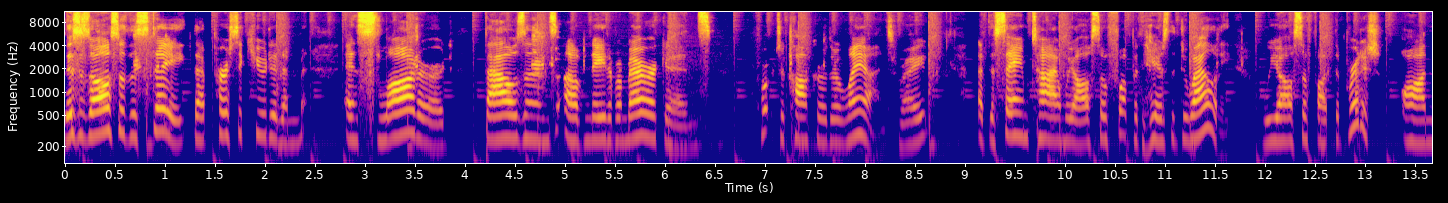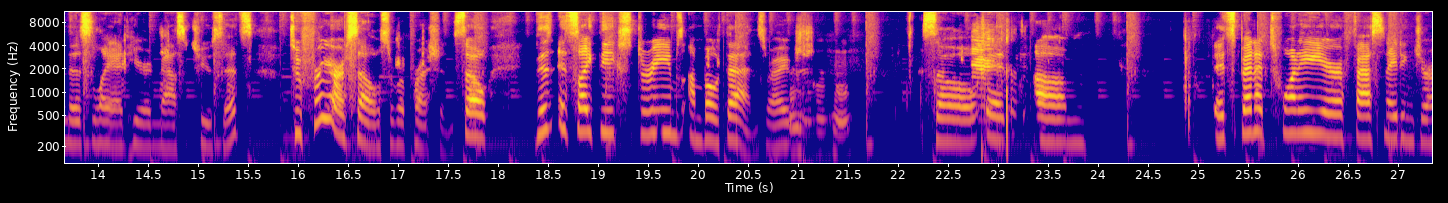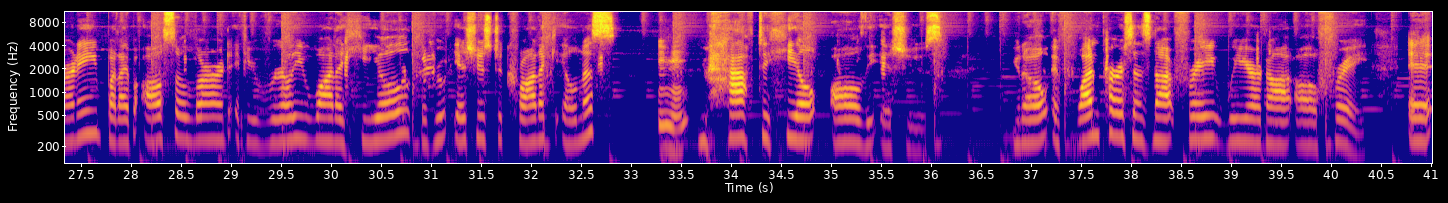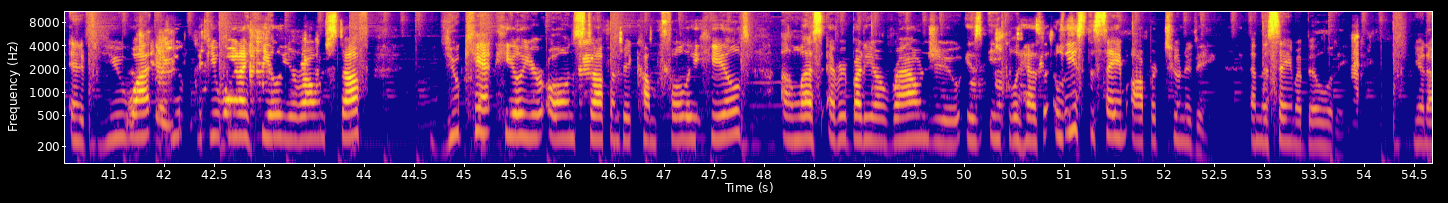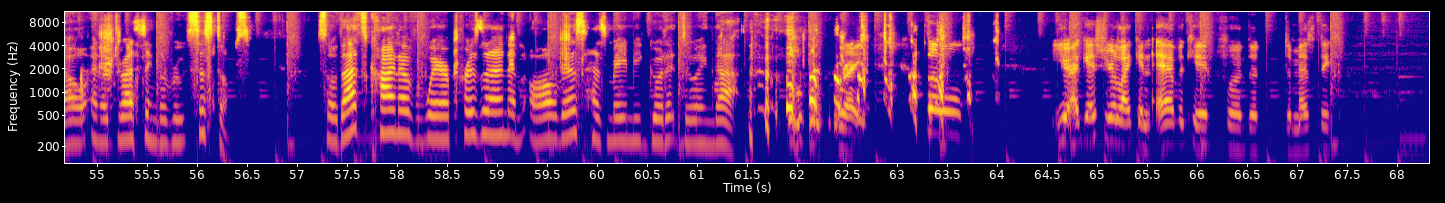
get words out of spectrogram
This is also the state that persecuted and, and slaughtered thousands of Native Americans for, to conquer their land, right? At the same time, we also fought, but here's the duality. We also fought the British on this land here in Massachusetts to free ourselves from oppression. So this, it's like the extremes on both ends, right? Mhm. So it um, it's been a 20 year fascinating journey, but I've also learned if you really want to heal the root issues to chronic illness, Mhm. you have to heal all the issues. You know, if one person's not free, we are not all free. And if you want, if you, if you want to heal your own stuff, you can't heal your own stuff and become fully healed unless everybody around you is equally has at least the same opportunity and the same ability. You know, and addressing the root systems. So that's kind of where prison and all this has made me good at doing that. right. So, you're. I guess you're like an advocate for the domestic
